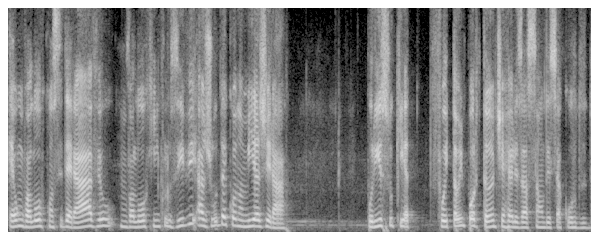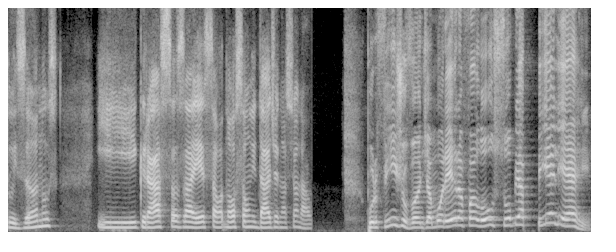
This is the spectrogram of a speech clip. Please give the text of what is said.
é um valor considerável, um valor que inclusive ajuda a economia a girar. Por isso que é, foi tão importante a realização desse acordo de dois anos e graças a essa nossa unidade nacional. Por fim, Juvândia Moreira falou sobre a PLR.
